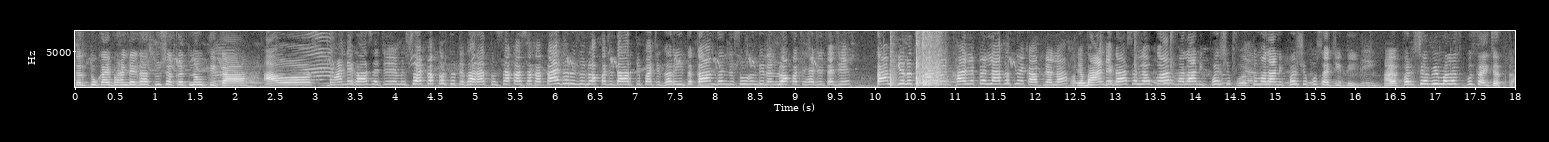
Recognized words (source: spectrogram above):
तर तू काय भांडे घासू शकत नव्हती का? अहो भांडे घासायचे मी स्वयंपाक करत होते घरात पण सकाळ सकाळ काय गरज लोकांचे दार टिपाचे घरी? इथं काम धंदे सोडून दिले आणि लोकांचे ह्याचे त्याचे काम केलं तर काय? होईल? खायला प्यायला लागत नाही का आपल्याला? ते भांडे घासा लवकर मला आणि फरशी पु- तुम्हाला आणि फरशी पुसायची ती. आ, फरशा बी मलाच पुसायच्यात का?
